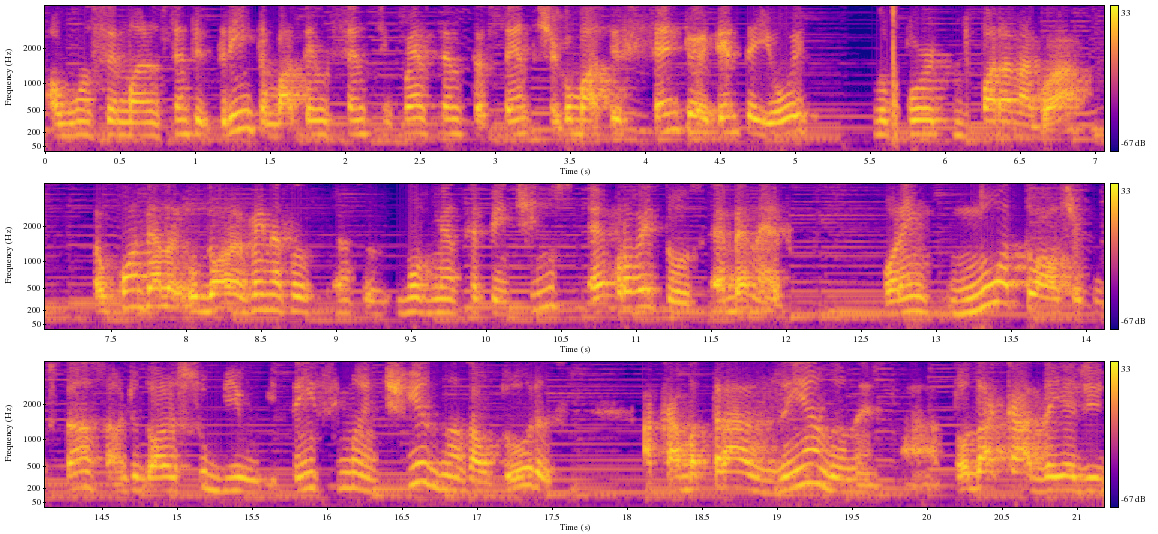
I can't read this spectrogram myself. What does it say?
algumas semanas 130, batendo 150, 160, chegou a bater 188 no porto de Paranaguá. Então, quando ela, o dólar vem nesses movimentos repentinos, é proveitoso, é benéfico. Porém, no atual circunstância, onde o dólar subiu e tem se mantido nas alturas, acaba trazendo né, a, toda a cadeia de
